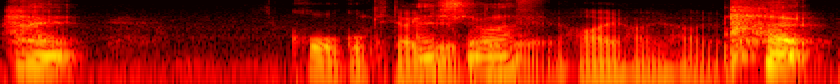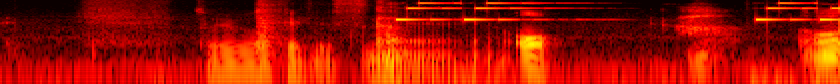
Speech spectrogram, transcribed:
はい。こうご期待ということで。はいはいはい。はい。というわけでですね。か。お。お、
